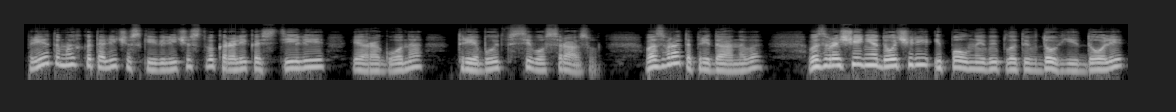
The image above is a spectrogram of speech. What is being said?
При этом их католические величества, короли Кастилии и Арагона, требуют всего сразу — возврата приданого, возвращения дочери и полной выплаты вдовьей доли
